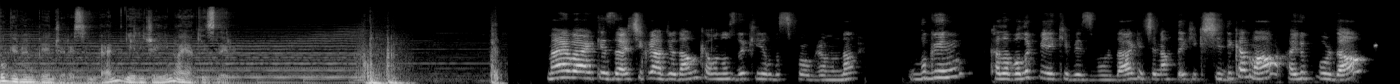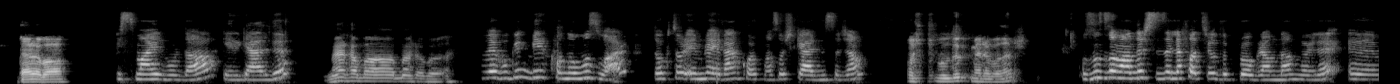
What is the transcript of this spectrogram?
Bugünün penceresinden geleceğin ayak izleri. Merhaba herkese. Açık Radyo'dan Kavanoz'daki Yıldız programından. Bugün kalabalık bir ekibiz burada. Geçen hafta iki kişiydik ama Haluk burada. Merhaba. İsmail burada. Geri geldi. Merhaba, merhaba. Ve bugün bir konuğumuz var. Doktor Emre Eren Korkmaz. Hoş geldiniz hocam. Hoş bulduk, merhabalar. Uzun zamandır size laf atıyorduk programdan böyle. E,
